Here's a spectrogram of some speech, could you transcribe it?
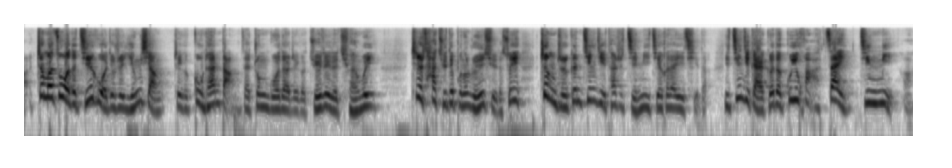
啊，这么做的结果就是影响这个共产党在中国的这个绝对的权威。这是他绝对不能允许的，所以政治跟经济它是紧密结合在一起的。你经济改革的规划再精密啊，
